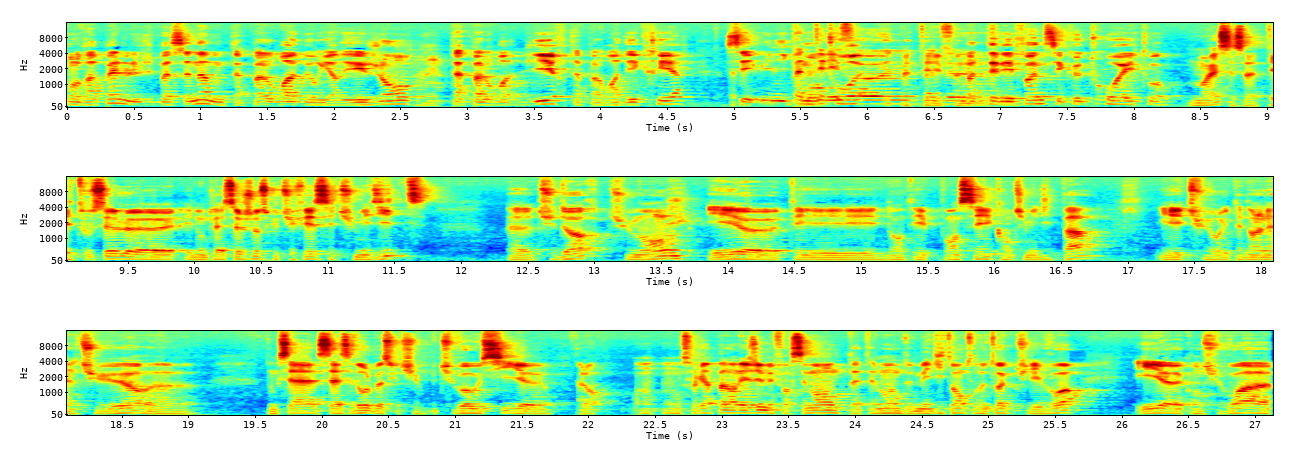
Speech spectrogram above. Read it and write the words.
qu'on le rappelle, le Vipassana, donc t'as pas le droit de regarder les gens, t'as pas le droit de lire, t'as pas le droit d'écrire, c'est Pas de uniquement toi. téléphone. pas de téléphone. Pas de téléphone, c'est que toi et toi. Ouais, c'est ça. T'es tout seul euh, et donc la seule chose que tu fais, c'est tu médites, euh, tu dors, tu manges et euh, t'es dans tes pensées quand tu médites pas et tu es dans la nature. euh. donc c'est assez drôle parce que tu, tu vois aussi. euh, alors, on, on se regarde pas dans les yeux, mais forcément, t'as tellement de méditants autour de toi que tu les vois. Et euh, quand tu vois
